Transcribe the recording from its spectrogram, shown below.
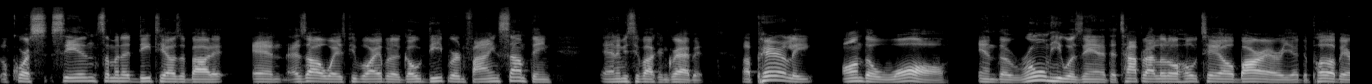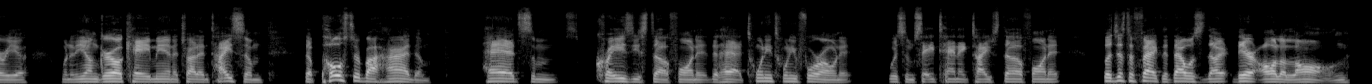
of course, seeing some of the details about it. And as always, people are able to go deeper and find something. And let me see if I can grab it. Apparently, on the wall in the room he was in at the top of that little hotel bar area, the pub area, when a young girl came in and tried to entice him, the poster behind him had some crazy stuff on it that had 2024 on it with some satanic type stuff on it. But just the fact that that was there all along,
